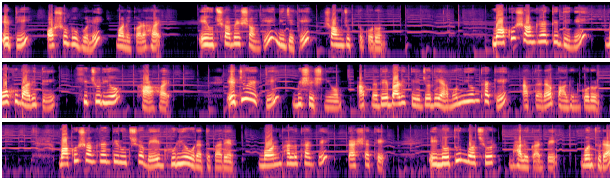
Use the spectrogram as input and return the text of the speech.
এটি অশুভ বলে মনে করা হয়। এই উৎসবের সঙ্গে নিজেকে সংযুক্ত করুন। মকর সংক্রান্তির দিনে বহু বাড়িতে খিচুড়িও খাওয়া হয়। এটিও একটি বিশেষ নিয়ম। আপনাদের বাড়িতে যদি এমন নিয়ম থাকে আপনারা পালন করুন। মকর সংক্রান্তির উৎসবে ঘুরিয়ে ওড়াতে পারেন। মন ভালো থাকবে, তার সাথে। এই নতুন বছর ভালো কাটবে। বন্ধুরা,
